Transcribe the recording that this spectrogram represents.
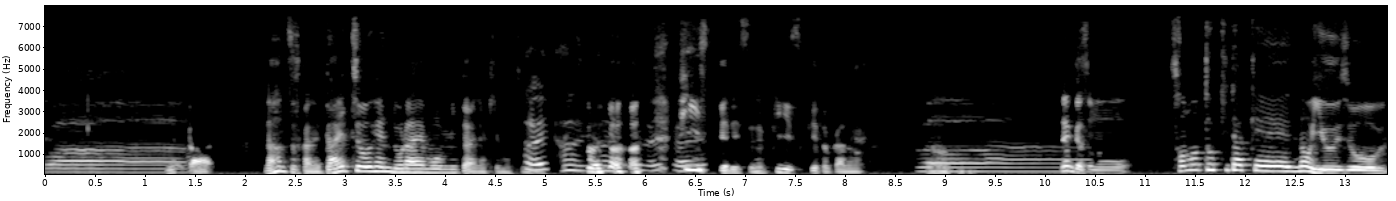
わー。なんか、なんつうんですかね、大長編ドラえもんみたいな気持ちに。はい、はい。ピースケですよね、ピースケとかの。うわー。なんかその、その時だけの友情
